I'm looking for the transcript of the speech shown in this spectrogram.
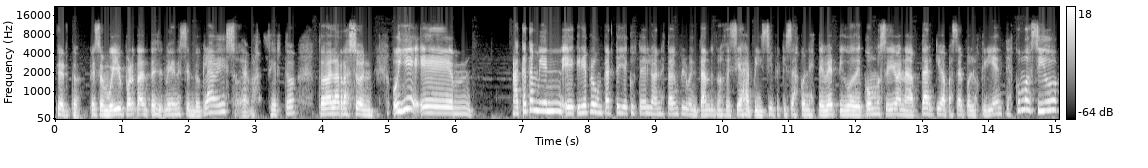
Cierto, eso es muy importante, viene siendo clave eso, además, ¿cierto? Toda la razón. Oye, eh, Acá también eh, quería preguntarte, ya que ustedes lo han estado implementando, nos decías al principio quizás con este vértigo de cómo se iban a adaptar, qué iba a pasar con los clientes, ¿cómo ha sido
